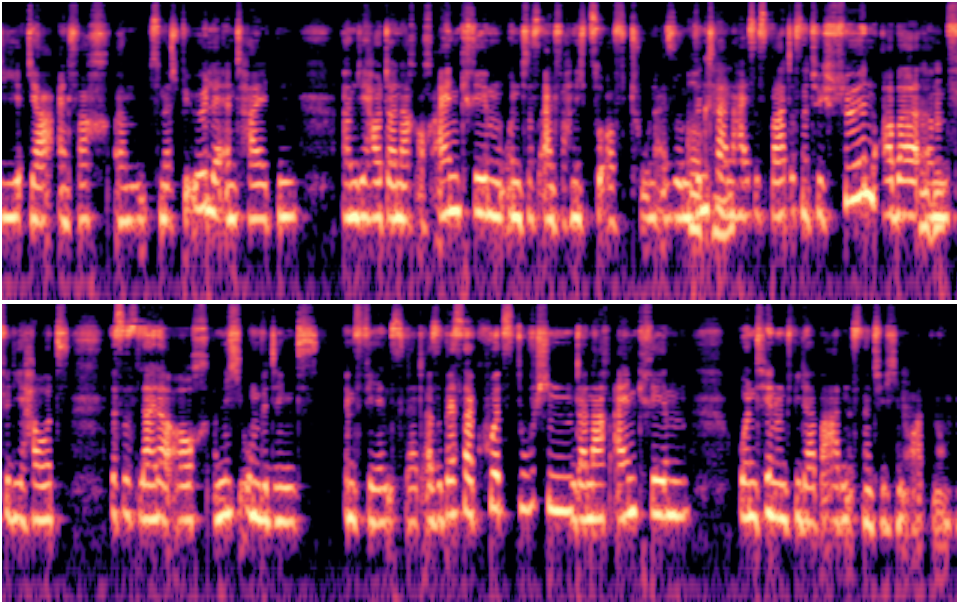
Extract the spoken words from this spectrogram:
die ja einfach ähm, zum Beispiel Öle enthalten ähm, die Haut danach auch eincremen und das einfach nicht zu oft tun. Also im okay. Winter ein heißes Bad ist natürlich schön, aber mhm. ähm, für die Haut ist es leider auch nicht unbedingt empfehlenswert. Also besser kurz duschen, danach eincremen und hin und wieder baden ist natürlich in Ordnung.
